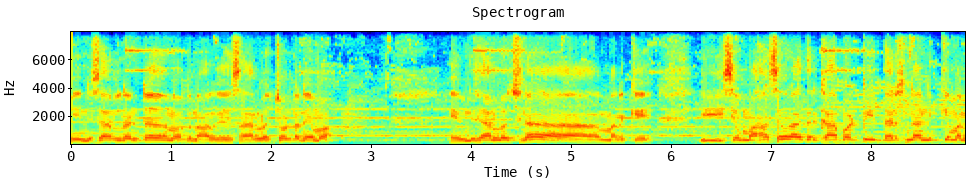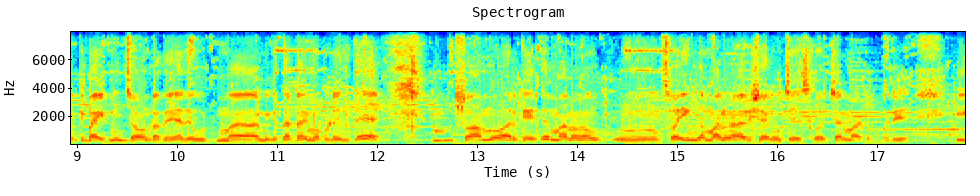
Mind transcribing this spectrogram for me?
ఎన్నిసార్లు అంటే నాకు నాలుగైదు సార్లు వచ్చి ఉంటానేమో. ఎన్నిసార్లు వచ్చినా మనకి ఈ శివ మహాశివరాత్రి కాబట్టి దర్శనానికి మనకి బయట నుంచే ఉంటుంది. అదే మిగతా టైం అప్పుడు వెళ్తే స్వామివారికి అయితే మనం స్వయంగా మనమే అభిషేకం చేసుకోవచ్చు అనమాట మరి ఈ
